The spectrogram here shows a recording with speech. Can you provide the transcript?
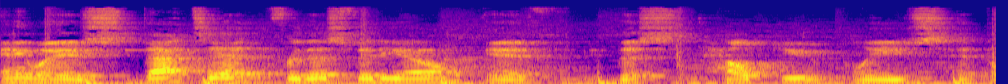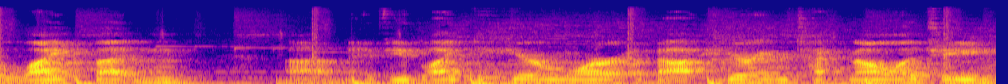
anyways, that's it for this video. If this helped you, please hit the like button. Um, if you'd like to hear more about hearing technology,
